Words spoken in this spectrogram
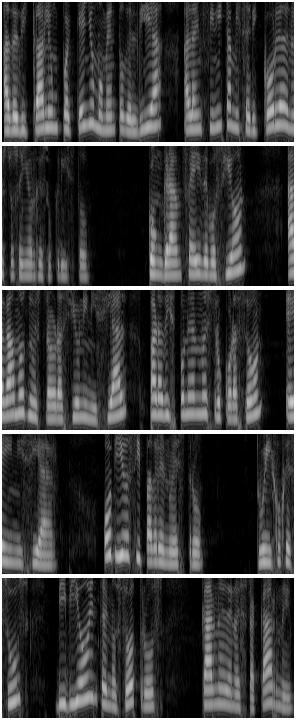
a dedicarle un pequeño momento del día a la infinita misericordia de nuestro Señor Jesucristo. Con gran fe y devoción, hagamos nuestra oración inicial para disponer nuestro corazón e iniciar. Oh Dios y Padre nuestro, tu Hijo Jesús vivió entre nosotros, carne de nuestra carne,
